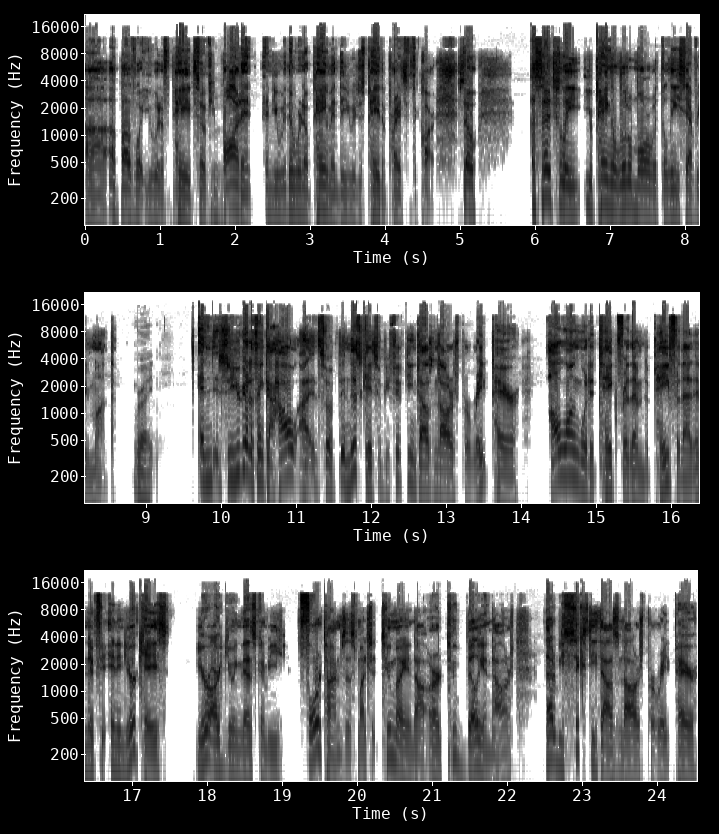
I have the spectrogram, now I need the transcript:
uh, above what you would have paid. So if you mm-hmm. bought it and you there were no payment, then you would just pay the price of the car. So essentially, you're paying a little more with the lease every month. Right. And so you got to think of how. Uh, so in this case, it would be fifteen thousand dollars per ratepayer. How long would it take for them to pay for that? And if and in your case, you're arguing that it's going to be four times as much at two million dollars or two billion dollars. That would be sixty thousand dollars per ratepayer.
